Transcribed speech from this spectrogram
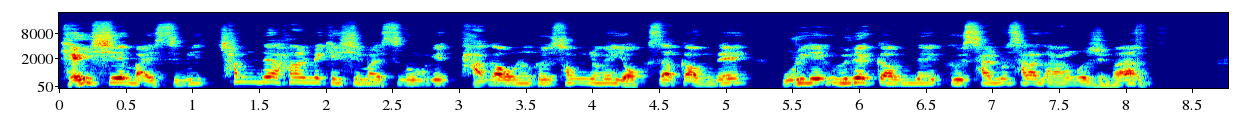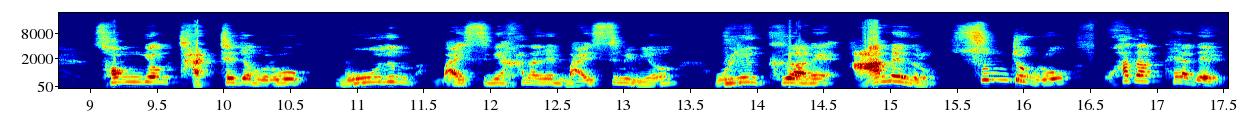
계시의 말씀이 참된 하나님의 계시의 말씀을 우리에게 다가오는 그 성령의 역사 가운데 우리에게 은혜 가운데 그 삶을 살아나가는 거지만 성경 자체적으로 모든 말씀이 하나님의 말씀이며 우리는 그 안에 아멘으로 순종으로 화답해야 될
